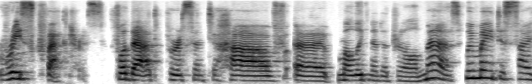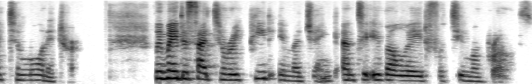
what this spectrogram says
risk factors for that person to have a malignant adrenal mass, we may decide to monitor. We may decide to repeat imaging and to evaluate for tumor growth.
